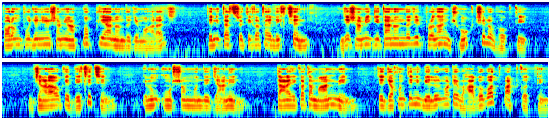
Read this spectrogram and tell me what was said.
পরম পূজনীয় স্বামী আত্মপ্রিয়ানন্দজি মহারাজ, তিনি তার স্মৃতিকথায় লিখছেন যে স্বামী গীতানন্দজির প্রধান ঝোঁক ছিল ভক্তি। যাঁরা ওকে দেখেছেন এবং ওঁর সম্বন্ধে জানেন, তাঁরা একথা মানবেন যে যখন তিনি বেলুর মঠে ভাগবত পাঠ করতেন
